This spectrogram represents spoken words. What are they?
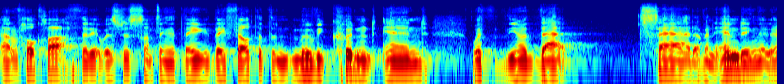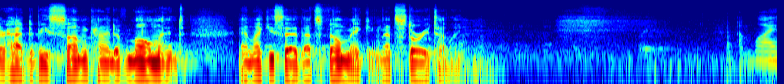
out of whole cloth, that it was just something that they, they felt that the movie couldn't end with, you know, that sad of an ending, that there had to be some kind of moment. And like he said, that's filmmaking, that's storytelling. Well, I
